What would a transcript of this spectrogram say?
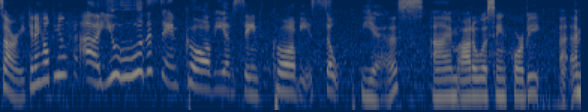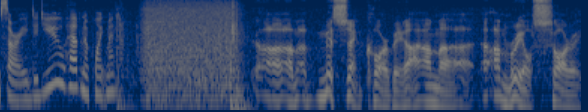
Sorry, can I help you? Are you the St. Corby of St. Corby's soap? Yes, I'm Ottawa St. Corby. I- I'm sorry, did you have an appointment? Uh, um, uh, Miss St. Corby, I, I'm uh, I'm real sorry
